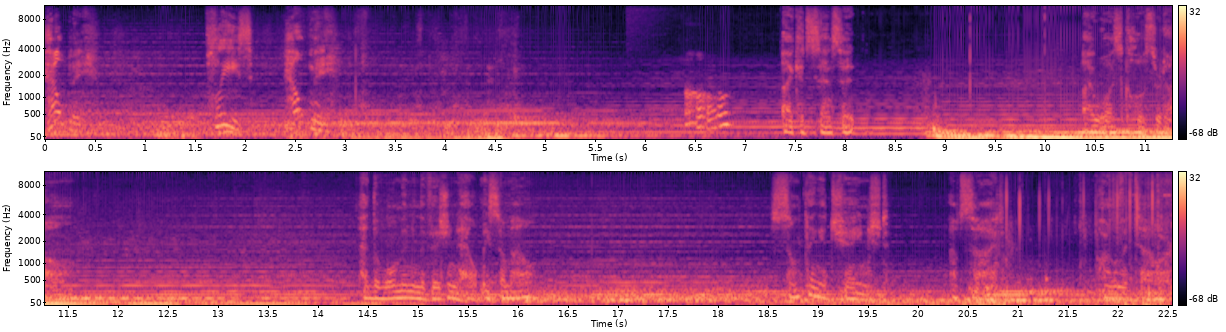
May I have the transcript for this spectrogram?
Help me. Please, help me. Oh. I could sense it. I was closer to home. Had the woman in the vision helped me somehow? Something had changed. Outside. Parliament Tower.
